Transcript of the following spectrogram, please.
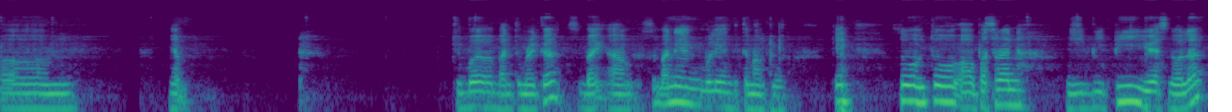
um, yep. Cuba bantu mereka sebaik um, sebana yang boleh yang kita mampu. Okay. So untuk uh, pasaran GBP US dollar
